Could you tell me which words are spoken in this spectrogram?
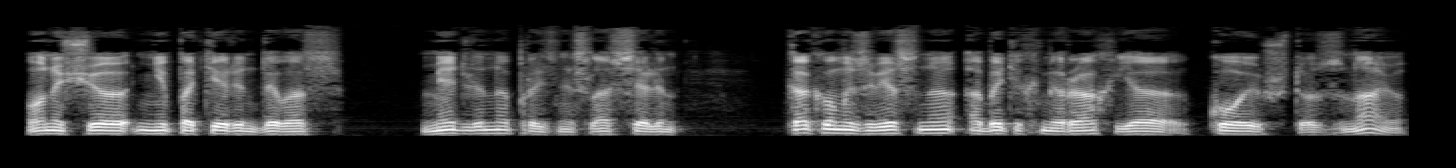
Он еще не потерян для вас, — медленно произнесла Селин. — Как вам известно, об этих мирах я кое-что знаю.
